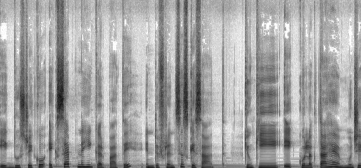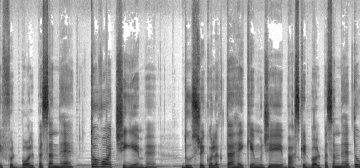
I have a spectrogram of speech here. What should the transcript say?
एक दूसरे को एक्सेप्ट नहीं कर पाते इन डिफरेंसेस के साथ। क्योंकि एक को लगता है, मुझे फुटबॉल पसंद है तो वो अच्छी गेम है। दूसरे को लगता है कि, मुझे बास्केटबॉल पसंद है तो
